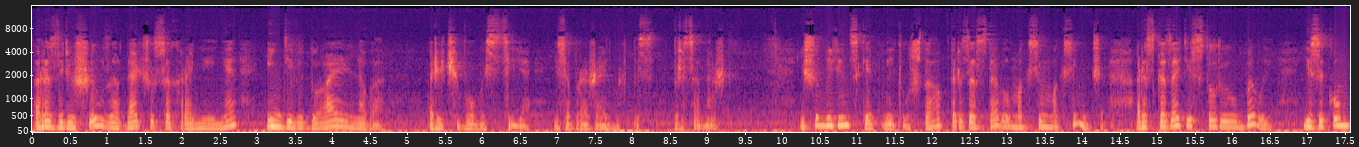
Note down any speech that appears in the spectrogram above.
разрешил задачу сохранения индивидуального речевого стиля изображаемых персонажей. Еще Белинский отметил, что автор заставил Максима Максимовича рассказать историю Беллы языком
